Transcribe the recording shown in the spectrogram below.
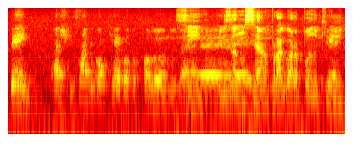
Bem, acho que sabe qual que é que eu tô falando, né? Sim, é, eles anunciaram para agora, para ano que vem.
